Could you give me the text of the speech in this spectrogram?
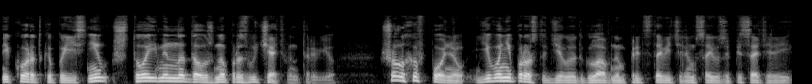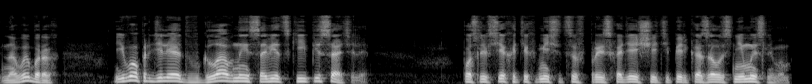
И коротко пояснил, что именно должно прозвучать в интервью. Шолохов понял, его не просто делают главным представителем Союза писателей на выборах, его определяют в главные советские писатели. После всех этих месяцев происходящее теперь казалось немыслимым,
